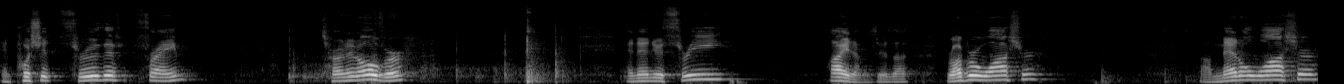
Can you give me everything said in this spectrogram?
and push it through the frame, turn it over, and then there are three items. There's a rubber washer, a metal washer,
